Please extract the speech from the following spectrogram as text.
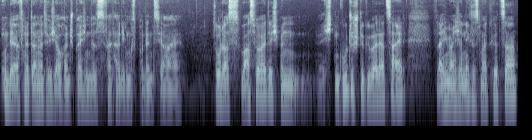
Und eröffnet dann natürlich auch entsprechendes Verteidigungspotenzial. So, das war's für heute. Ich bin echt ein gutes Stück über der Zeit. Vielleicht mache ich ja nächstes Mal kürzer.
